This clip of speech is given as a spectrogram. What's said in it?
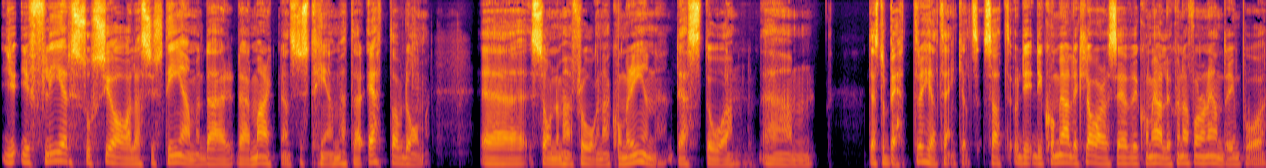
ju, ju, fler sociala system där, där marknadssystemet är ett av dem eh, som de här frågorna kommer in, desto, eh, desto bättre helt enkelt. Så att, det, det, kommer aldrig klara sig, vi kommer aldrig kunna få någon ändring på,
